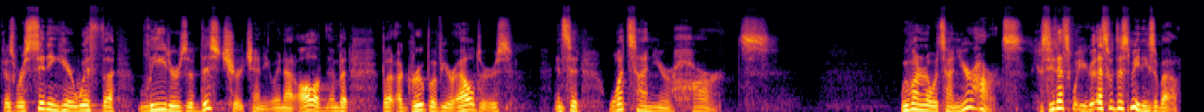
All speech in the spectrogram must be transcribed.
because we're sitting here with the leaders of this church anyway, not all of them, but, but a group of your elders, and said, What's on your hearts? We want to know what's on your hearts. Because see, that's what, that's what this meeting's about.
